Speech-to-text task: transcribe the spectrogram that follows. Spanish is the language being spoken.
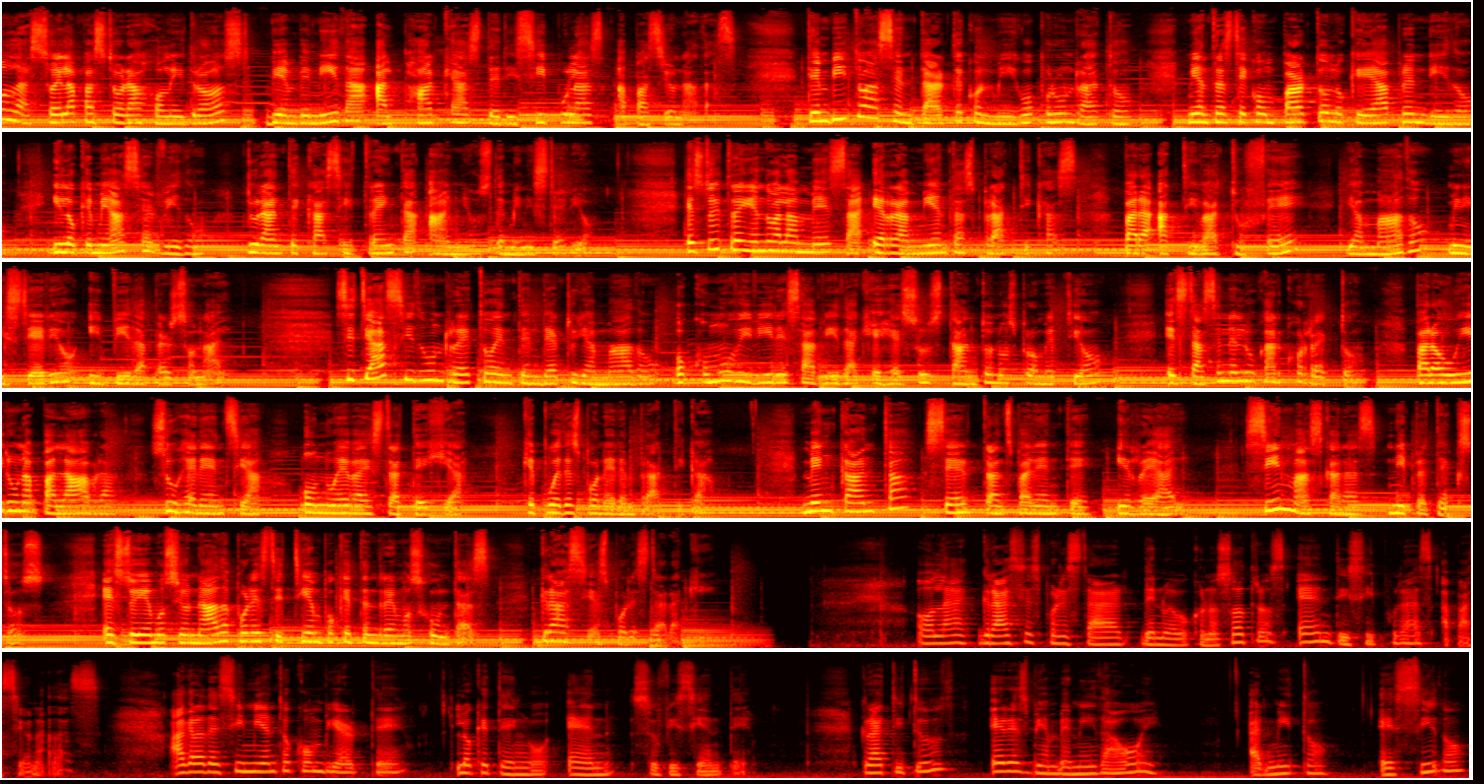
Hola, soy la pastora Holly Drost. Bienvenida al podcast de Discípulas Apasionadas. Te invito a sentarte conmigo por un rato mientras te comparto lo que he aprendido y lo que me ha servido durante casi 30 años de ministerio. Estoy trayendo a la mesa herramientas prácticas para activar tu fe, llamado, ministerio y vida personal. Si te ha sido un reto entender tu llamado o cómo vivir esa vida que Jesús tanto nos prometió, estás en el lugar correcto para oír una palabra, sugerencia o nueva estrategia que puedes poner en práctica. Me encanta ser transparente y real, sin máscaras ni pretextos. Estoy emocionada por este tiempo que tendremos juntas. Gracias por estar aquí. Hola, gracias por estar de nuevo con nosotros en Discípulas Apasionadas. Agradecimiento convierte lo que tengo en suficiente. Gratitud, eres bienvenida hoy. Admito, he sido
